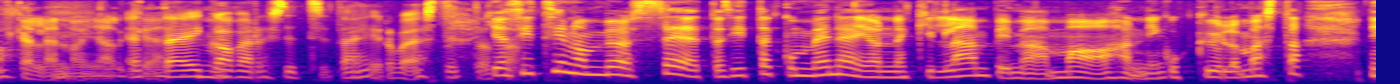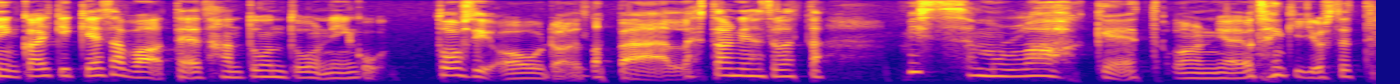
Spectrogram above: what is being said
pitkän lennon jälkeen. Että ei Mm. kaveri sit sitä hirveästi... Tota, Ja sitten siinä on myös se, että sitten kun menee jonnekin lämpimään maahan niin kuin kylmästä, niin kaikki kesävaatteethan tuntuu niin kuin tosi oudoilta päälle. Sitä on ihan sellainen, että missä mun lahkeet on ja jotenkin just, että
